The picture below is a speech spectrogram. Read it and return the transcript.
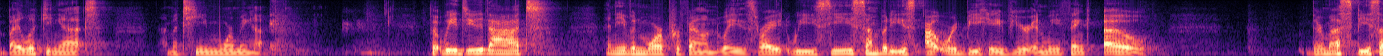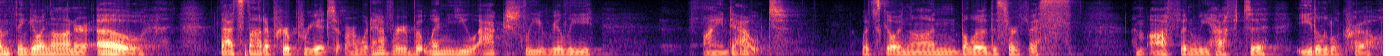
by looking at um, a team warming up. But we do that in even more profound ways, right? We see somebody's outward behavior and we think, oh, there must be something going on, or oh, that's not appropriate, or whatever. But when you actually really find out what's going on below the surface, um, often we have to eat a little crow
